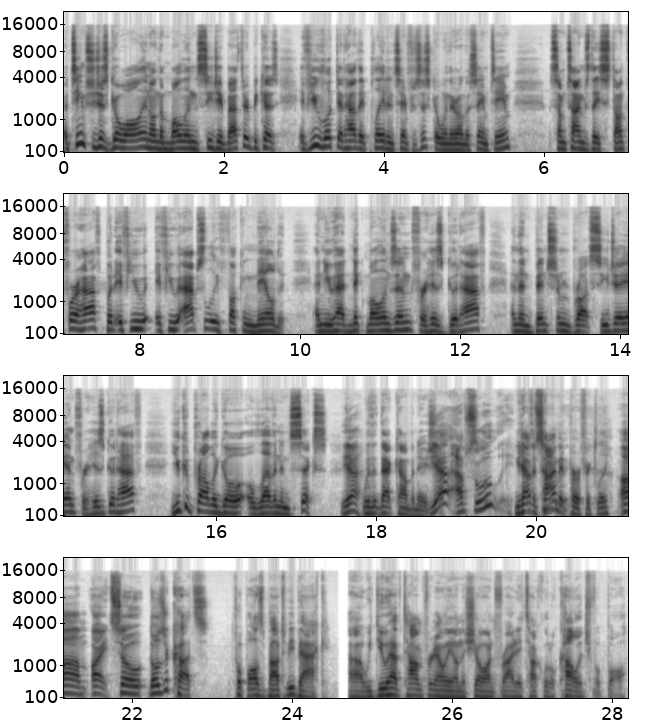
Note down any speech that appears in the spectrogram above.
a team should just go all in on the Mullens, CJ Beathard? Because if you looked at how they played in San Francisco when they were on the same team, sometimes they stunk for a half. But if you if you absolutely fucking nailed it and you had Nick Mullens in for his good half, and then benched him, brought CJ in for his good half, you could probably go eleven and six. Yeah. with that combination. Yeah, absolutely. you'd have to time it perfectly. Um, all right, so those are cuts. Football's about to be back. Uh, we do have Tom Fornelli on the show on Friday to talk a little college football.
